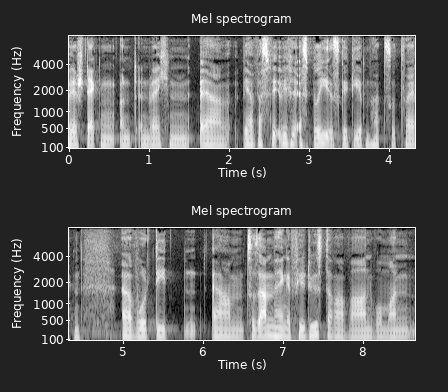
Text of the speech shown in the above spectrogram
wir stecken und in welchen, äh, ja, was wie viel Esprit es gegeben hat zu Zeiten, äh, wo die ähm, Zusammenhänge viel düsterer waren, wo man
